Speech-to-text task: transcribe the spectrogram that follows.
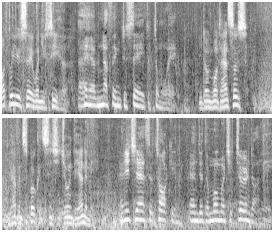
What will you say when you see her? I have nothing to say to Tomoe. You don't want answers? You haven't spoken since she joined the enemy. Any chance of talking ended the moment she turned on me.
